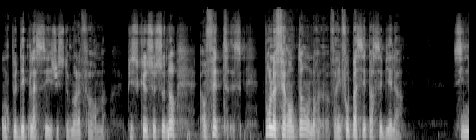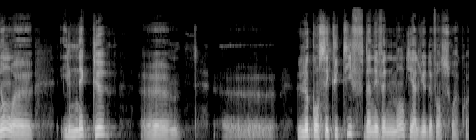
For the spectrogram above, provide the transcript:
on peut déplacer justement la forme, puisque ce sonore, en fait, pour le faire entendre, enfin, il faut passer par ces biais-là. Sinon, euh, il n'est que euh, euh, le consécutif d'un événement qui a lieu devant soi, quoi.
